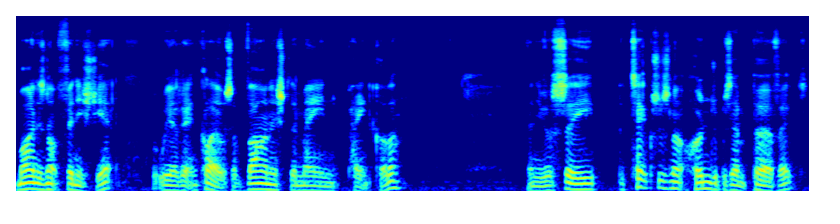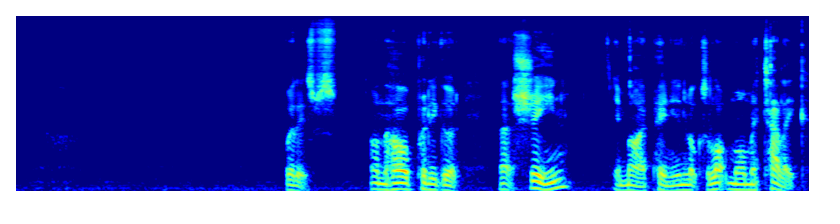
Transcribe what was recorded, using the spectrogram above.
mine is not finished yet, but we are getting close. I've varnished the main paint colour, and you'll see the texture's not 100% perfect, but it's on the whole pretty good. That sheen in my opinion, looks a lot more metallic.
